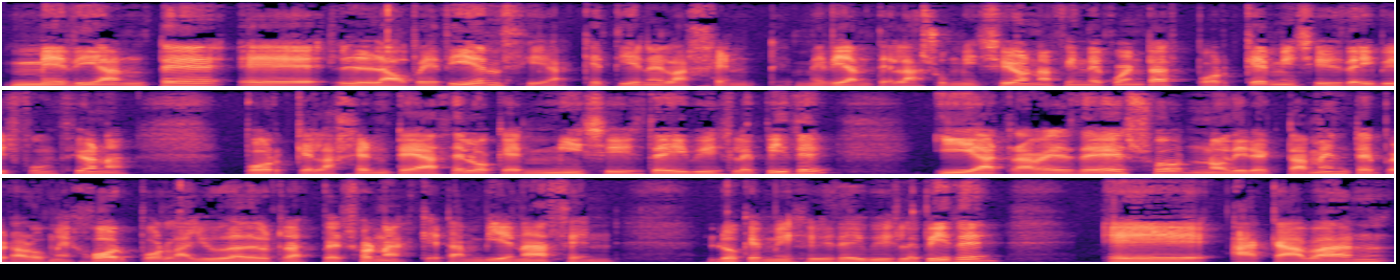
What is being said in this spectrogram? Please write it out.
mediante eh, la obediencia que tiene la gente, mediante la sumisión. A fin de cuentas, ¿por qué Mrs. Davis funciona? Porque la gente hace lo que Mrs. Davis le pide y a través de eso, no directamente, pero a lo mejor por la ayuda de otras personas que también hacen lo que Mrs. Davis le pide, eh, acaban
